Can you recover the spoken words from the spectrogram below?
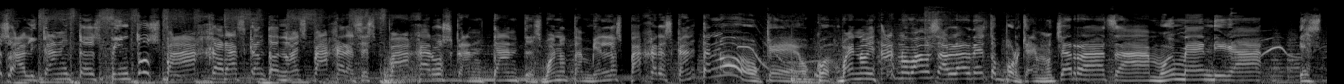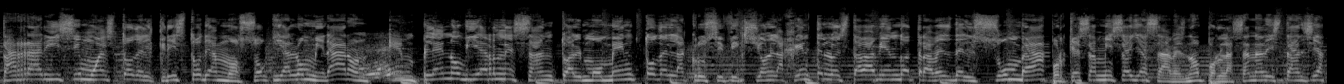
Montes, alicantes, pintos, pájaras cantan. No es pájaras, es pájaros cantantes. Bueno, también las pájaras cantan, ¿no? ¿O qué? Bueno, ya no vamos a hablar de esto porque hay mucha raza, muy mendiga. Está rarísimo esto del Cristo de Amozoc, ya lo miraron. En pleno Viernes Santo, al momento de la crucifixión, la gente lo estaba viendo a través del ¿verdad? Porque esa misa, ya sabes, ¿no? Por la sana distancia,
